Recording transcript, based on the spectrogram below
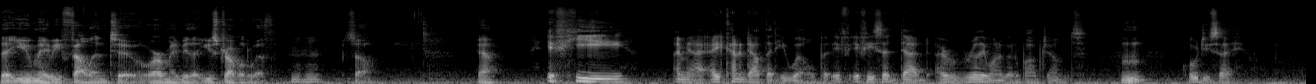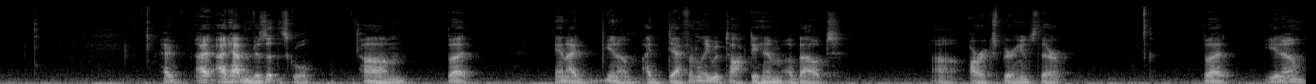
that you maybe fell into, or maybe that you struggled with. Mm-hmm. So, yeah, if he i mean i, I kind of doubt that he will but if, if he said dad i really want to go to bob jones Mhm. what would you say I'd, I- I'd have him visit the school, um, but and I, you know, I definitely would talk to him about uh, our experience there. But you know,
